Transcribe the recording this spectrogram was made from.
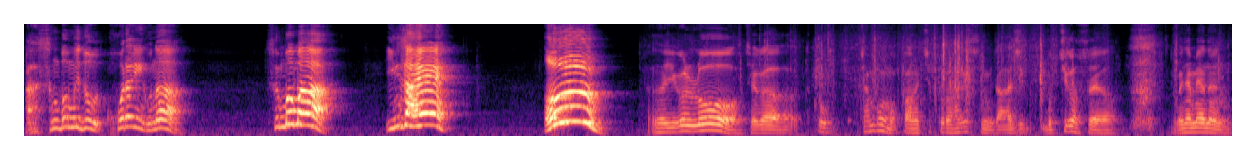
아 승범이도 호랑이구나. 승범아 인사해. 음. 그래서 이걸로 제가 꼭 짬뽕 먹방을 찍도록 하겠습니다. 아직 못 찍었어요. 왜냐면은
